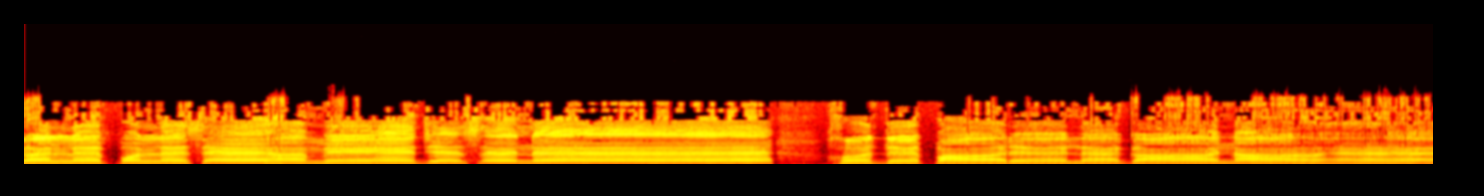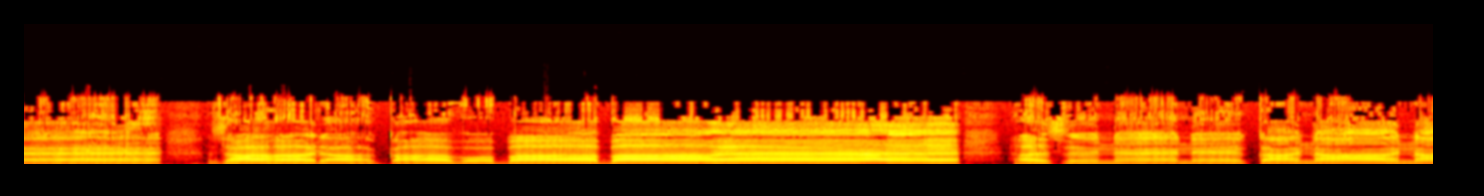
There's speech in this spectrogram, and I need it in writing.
कल पुल से हमें जिसने खुद पार लगाना है। जहरा का वो बाबा है, हसनैन का नाना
